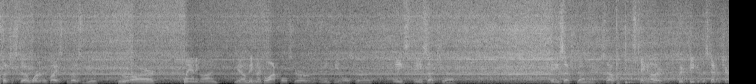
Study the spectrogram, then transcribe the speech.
But just a word of advice to those of you who are planning on, you know, making a Glock holster or an M&P holster or any, any such uh, any such gun there. So let's take another quick peek at this temperature.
